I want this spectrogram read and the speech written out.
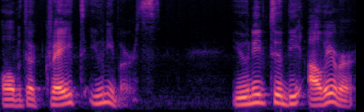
of the great universe. You need to be aware,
